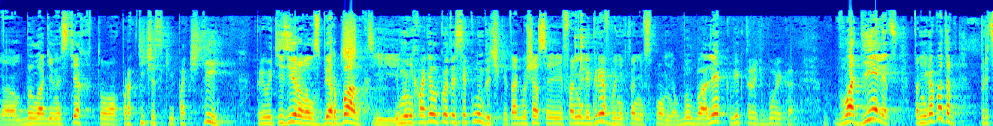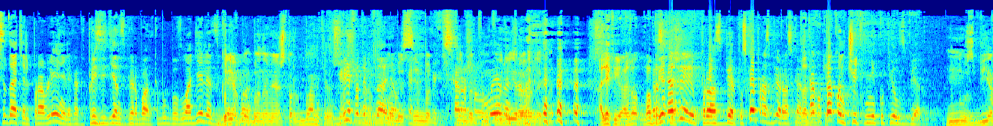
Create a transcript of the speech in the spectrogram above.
э, был один из тех, кто практически, почти приватизировал Сбербанк. Почти. Ему не хватило какой-то секундочки, так бы сейчас и фамилию Греф бы никто не вспомнил. Был бы Олег Викторович Бойко. Владелец, там не какой-то председатель правления или как президент Сбербанка, был бы владелец Греф был Сбербанка. бы на меня Шторгбанке. Греф это мы нанял, бы с ним как с ним бы конкурировали. Олег, а вам? Расскажи про Сбер, пускай про Сбер расскажет. Да-да, как, как он чуть не купил Сбер? Ну, Сбер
